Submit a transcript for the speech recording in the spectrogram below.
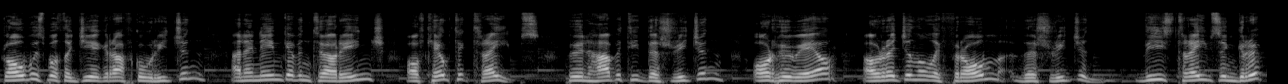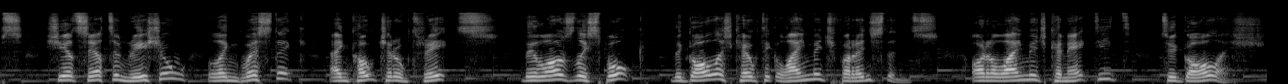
Gaul was both a geographical region and a name given to a range of Celtic tribes who inhabited this region or who were originally from this region. These tribes and groups shared certain racial, linguistic, and cultural traits. They largely spoke the Gaulish Celtic language, for instance, or a language connected to Gaulish.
